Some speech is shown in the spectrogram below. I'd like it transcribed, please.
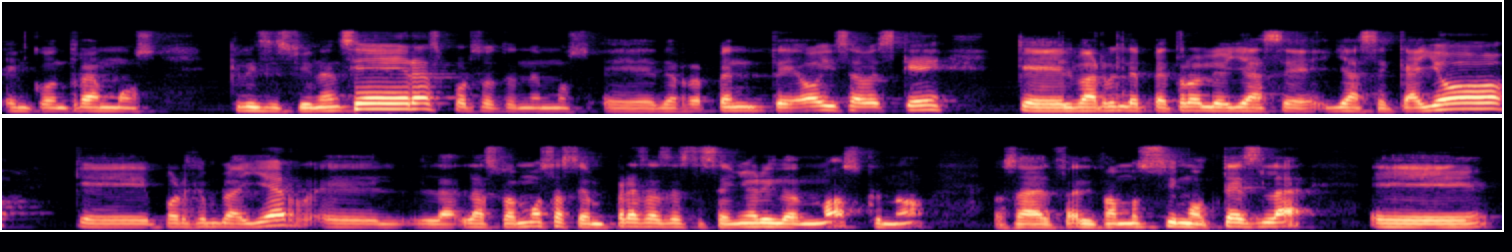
encontramos crisis financieras, por eso tenemos eh, de repente, hoy, ¿sabes qué? Que el barril de petróleo ya se, ya se cayó, que, por ejemplo, ayer eh, las famosas empresas de este señor Elon Musk, ¿no? O sea, el, famosísimo Tesla, eh,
